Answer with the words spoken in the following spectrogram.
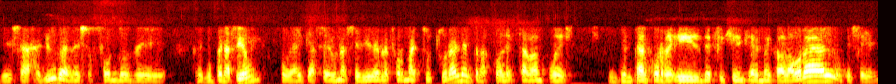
de, esas ayudas, de esos fondos de recuperación, pues hay que hacer una serie de reformas estructurales, entre las cuales estaban, pues, intentar corregir deficiencias del mercado laboral, lo que se,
